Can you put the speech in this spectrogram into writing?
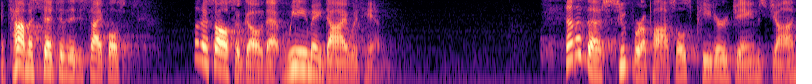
And Thomas said to the disciples, Let us also go, that we may die with him. None of the super apostles, Peter, James, John,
